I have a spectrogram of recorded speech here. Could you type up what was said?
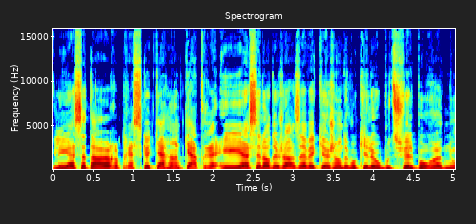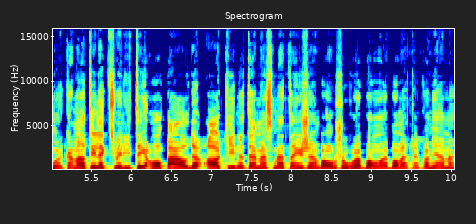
Il est à 7h presque 44 et euh, c'est l'heure de jaser avec euh, Jean Deveau qui est là au bout du fil pour euh, nous commenter l'actualité. On parle de hockey notamment ce matin. Jean, bonjour. Bon, bon matin premièrement.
